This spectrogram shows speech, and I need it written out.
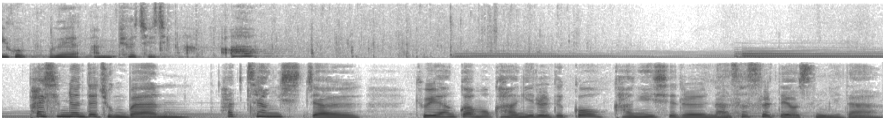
이거 왜 안 펴지지? 아, 80년대 중반 학창 시절 교양 과목 강의를 듣고 강의실을 나섰을 때였습니다.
